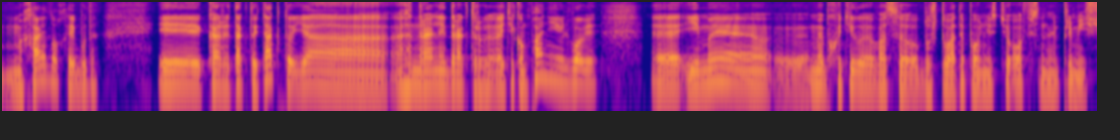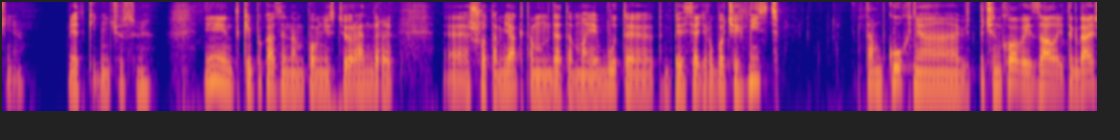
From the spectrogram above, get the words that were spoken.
Михайло, хай буде, і каже: так-то і так-то, я генеральний директор it компанії у Львові, і ми, ми б хотіли вас облаштувати повністю офісне приміщення. Я такий нічого собі. І він такий показує нам повністю рендери, е, що там, як там, де там має бути, там 50 робочих місць, там кухня, відпочинковий зал і так далі.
